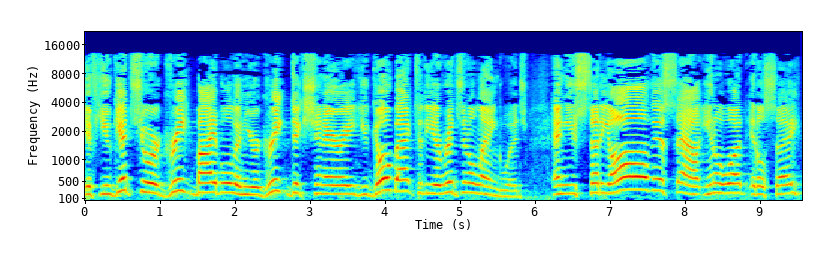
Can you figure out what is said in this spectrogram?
if you get your Greek Bible and your Greek dictionary, you go back to the original language and you study all this out, you know what it'll say?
